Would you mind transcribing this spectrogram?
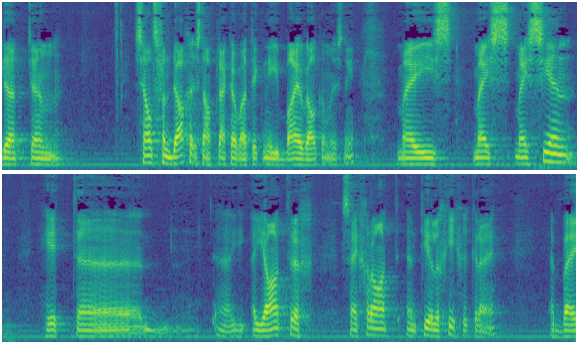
dat ehm um, selfs vandag is daar plekke wat ek nie baie welkom is nie. My my my seun het uh uh, 'n jaar terug sy graad in teologie gekry uh, by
